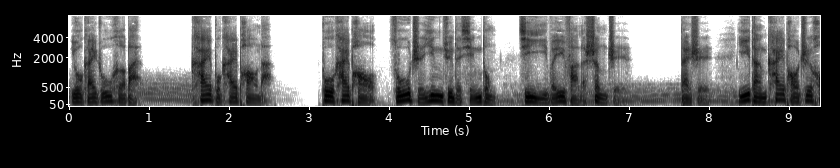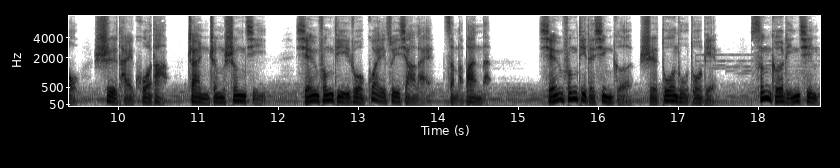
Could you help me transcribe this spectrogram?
又该如何办？开不开炮呢？不开炮，阻止英军的行动，即已违反了圣旨。但是，一旦开炮之后，事态扩大，战争升级，咸丰帝若怪罪下来，怎么办呢？咸丰帝的性格是多怒多变，僧格林沁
